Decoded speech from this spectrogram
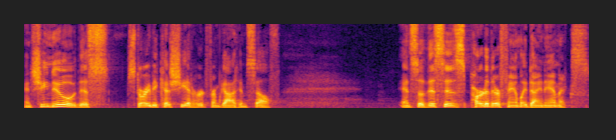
And she knew this story because she had heard from God himself. And so this is part of their family dynamics.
